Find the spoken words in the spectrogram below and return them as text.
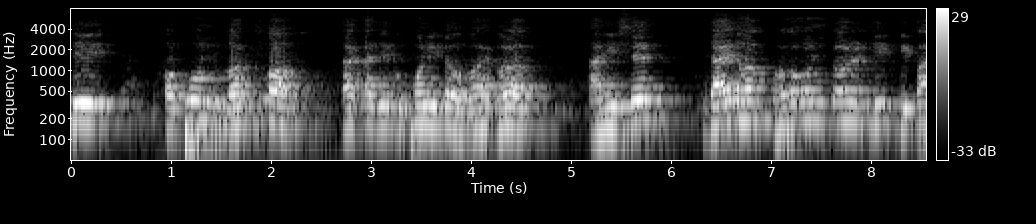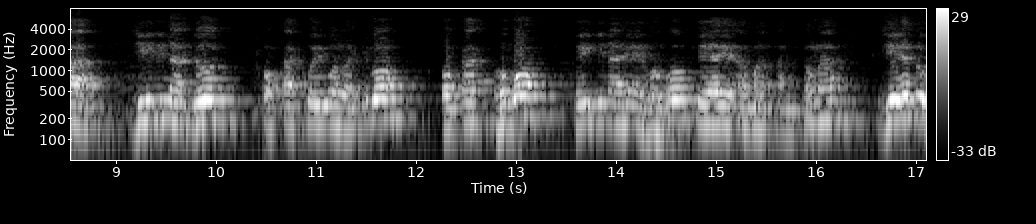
যি সপোন লক্ষ্য তাক আজি উপনীত হোৱা ঘৰত আহিছে। যাই নহওক, ভগৱন্তৰ যি কৃপা, যিদিনা য'ত প্ৰকাশ কৰিব লাগিব, প্ৰকাশ হ'ব, সেইদিনাহে হ'ব, সেয়াই আমাৰ সান্তনা। যিহেতু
